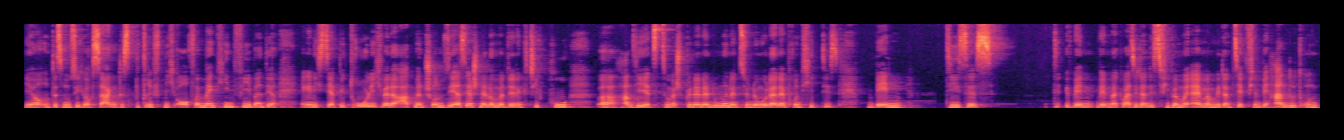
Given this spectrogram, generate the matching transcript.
ja, und das muss ich auch sagen, das betrifft mich auch, wenn mein Kind fiebert, ja, eigentlich sehr bedrohlich, weil der atmet schon sehr, sehr schnell und man denkt sich, puh, äh, haben die jetzt zum Beispiel eine Lungenentzündung oder eine Bronchitis. Wenn dieses wenn, wenn man quasi dann das Fieber mal einmal mit einem Zäpfchen behandelt und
